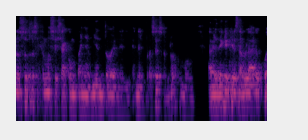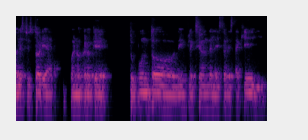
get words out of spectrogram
nosotros hacemos ese acompañamiento en el, en el proceso, ¿no? Como, a ver, ¿de qué quieres hablar? ¿Cuál es tu historia? Bueno, creo que tu punto de inflexión de la historia está aquí y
